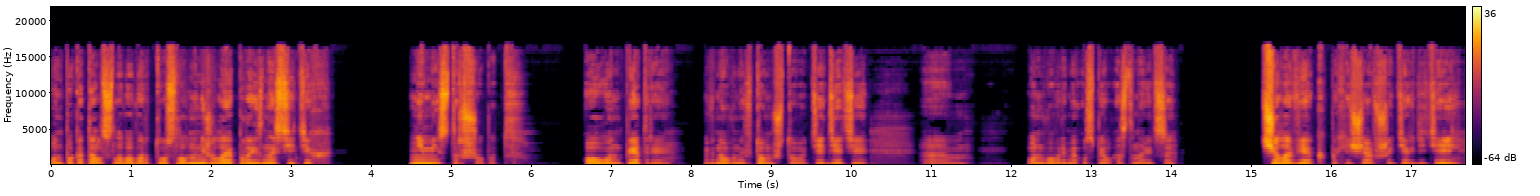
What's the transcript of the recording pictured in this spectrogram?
Он покатал слова во рту, словно не желая произносить их. Не мистер Шепот. Оуэн Петри, виновный в том, что те дети... Эм, он вовремя успел остановиться. Человек, похищавший тех детей,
